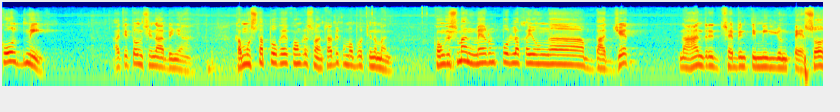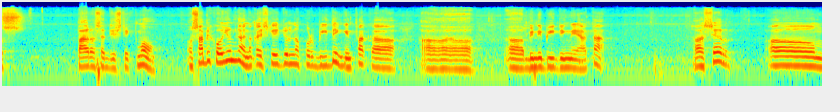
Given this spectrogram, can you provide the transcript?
called me. At itong sinabi niya, Kamusta po kayo, Congressman? Sabi ko, mabuti naman. Congressman, meron po lang kayong ah, budget na 170 million pesos para sa district mo. O sabi ko, yun nga, naka-schedule na for bidding. In fact, ah, ah, ah, binibidding na yata. Ah, sir, um,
